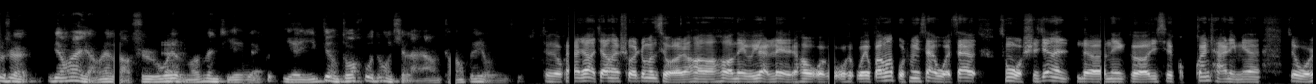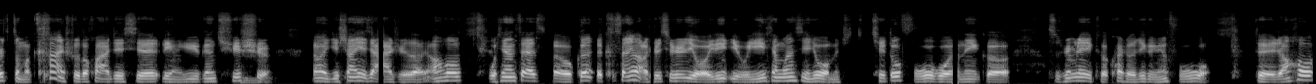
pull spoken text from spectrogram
就是另外两位老师，如果有什么问题，也也一定多互动起来啊。张飞有问题？对，我看张江才说了这么久了，然后然后那个有点累，然后我我我也帮忙补充一下，我在从我实践的那个一些观察里面，就我是怎么看数字化这些领域跟趋势，然后以及商业价值的。然后我现在在呃跟三云老师其实有一定有一定相关性，就我们其实都服务过那个。Streamlake 快手的这个云服务，对，然后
